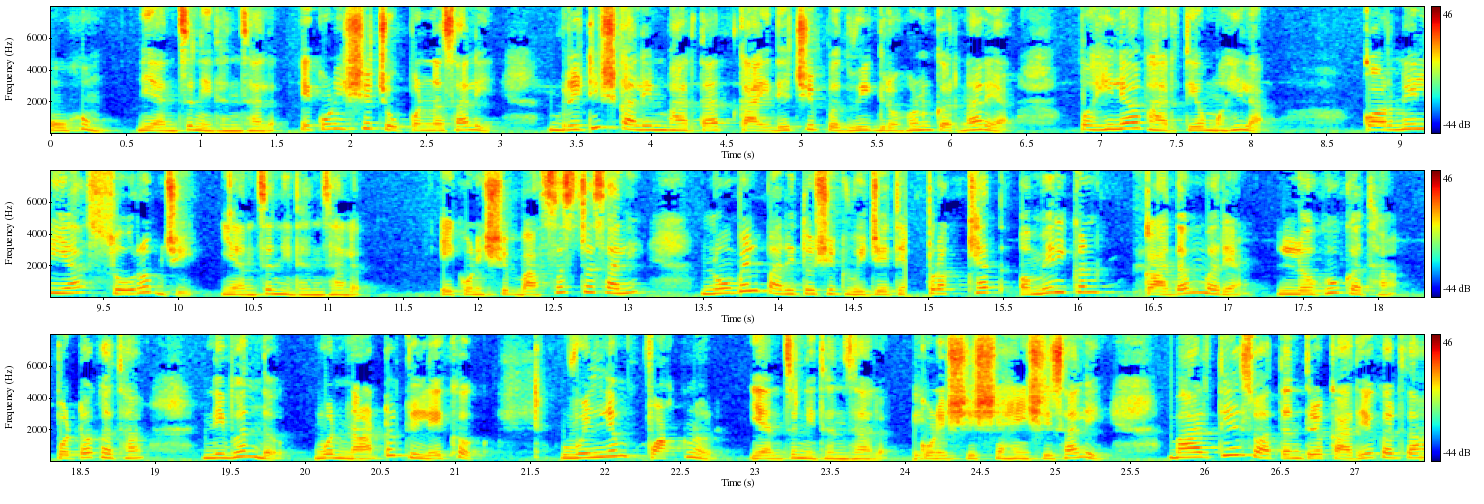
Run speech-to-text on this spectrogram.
ओहम यांचं निधन झालं. एकोणीसशे चोपन्न साली ब्रिटिशकालीन भारतात कायद्याची पदवी ग्रहण करणाऱ्या पहिल्या भारतीय महिला कॉर्नेलिया सोरबजी यांचं निधन झालं. एकोणीसशे बासष्ट साली नोबेल पारितोषिक विजेत्या प्रख्यात अमेरिकन कादंबऱ्या लघुकथा पटकथा निबंध व नाटक लेखक विल्यम फाकनर यांचं निधन झालं. एकोणीसशे शहाऐंशी साली भारतीय स्वातंत्र्य कार्यकर्ता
